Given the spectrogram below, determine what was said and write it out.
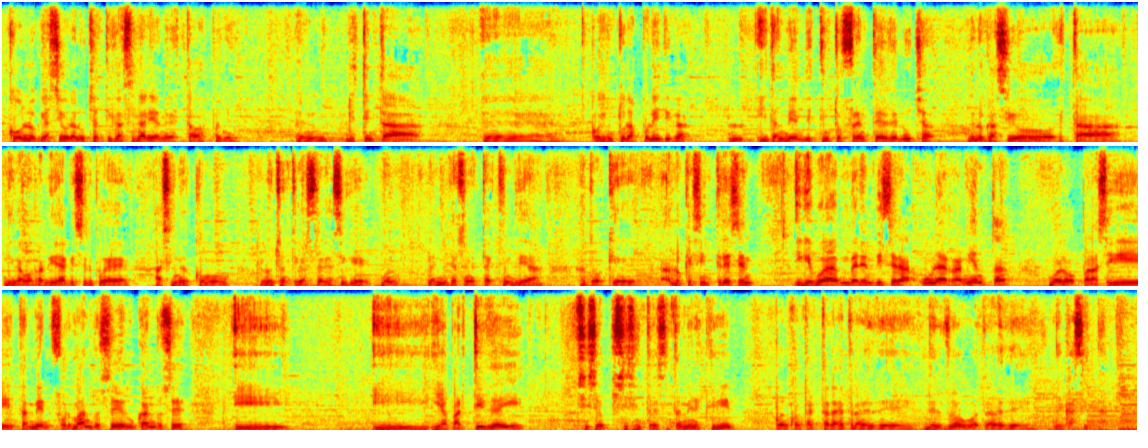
con lo que ha sido la lucha anticarcelaria en el Estado español, en distintas eh, coyunturas políticas y también distintos frentes de lucha de lo que ha sido esta, digamos, realidad que se le puede asignar como la lucha anticarcelaria. Así que, bueno, la invitación está extendida a todos los que se interesen y que puedan ver en Víscera una herramienta, bueno, para seguir también formándose, educándose y, y, a partir de ahí, si se, si se interesan también escribir, pueden contactar a través de, del blog o a través de, de Casita.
